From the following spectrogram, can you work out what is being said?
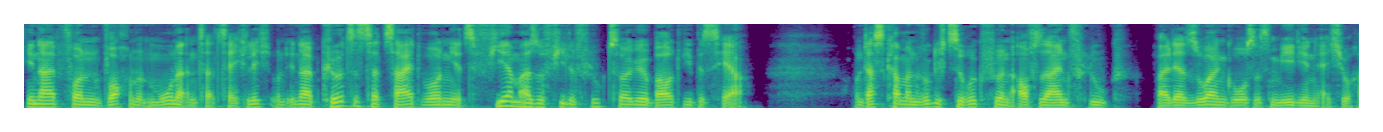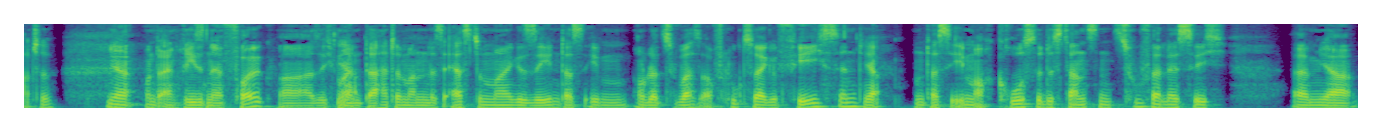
innerhalb von Wochen und Monaten tatsächlich, und innerhalb kürzester Zeit wurden jetzt viermal so viele Flugzeuge gebaut wie bisher. Und das kann man wirklich zurückführen auf seinen Flug, weil der so ein großes Medienecho hatte. Ja, und ein Riesenerfolg war. Also ich meine, Ja. da hatte man das erste Mal gesehen, dass eben, oder zu was auch Flugzeuge fähig sind Ja. und dass sie eben auch große Distanzen zuverlässig ähm, ja,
